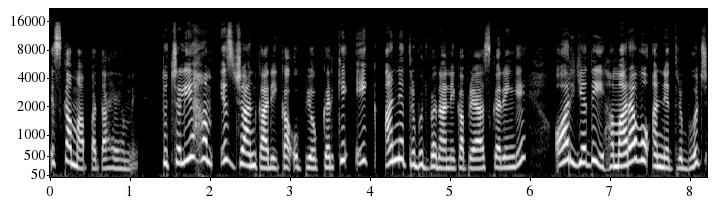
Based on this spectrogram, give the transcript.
इसका माप पता है हमें। तो चलिए हम इस जानकारी का उपयोग करके एक अन्य त्रिभुज बनाने का प्रयास करेंगे। और यदि हमारा वो अन्य त्रिभुज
